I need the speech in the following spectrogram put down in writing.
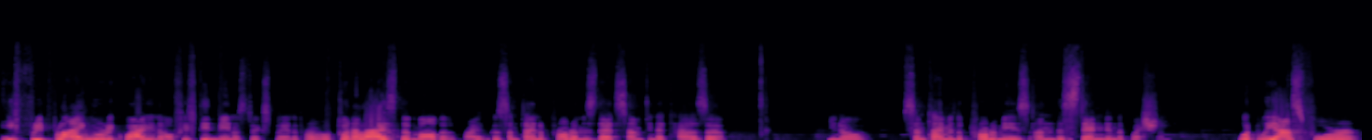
If replying will require, you know, 15 minutes to explain the problem or to analyze the model, right? Because sometimes the problem is that something that has a, you know, sometimes the problem is understanding the question. What we ask for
